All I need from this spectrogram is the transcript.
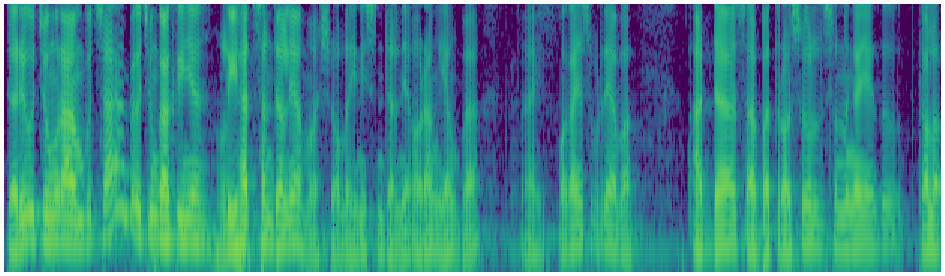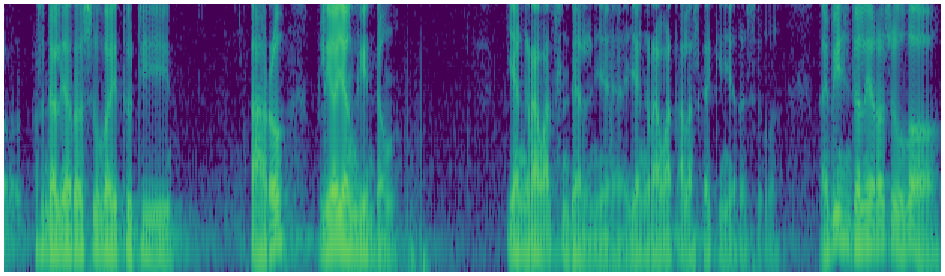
dari ujung rambut sampai ujung kakinya lihat sandalnya masya Allah ini sandalnya orang yang ba baik. Makanya seperti apa ada sahabat Rasul senengannya itu kalau sendalnya Rasulullah itu ditaruh beliau yang gendong yang rawat sendalnya yang rawat alas kakinya Rasulullah tapi sendalnya Rasulullah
